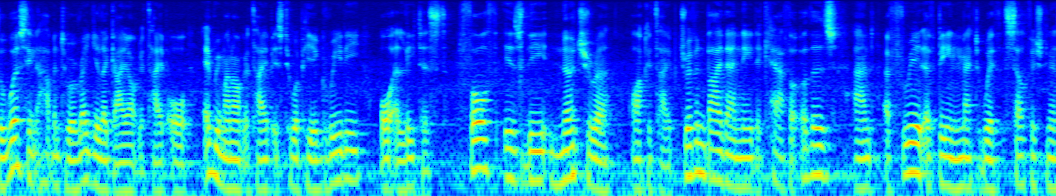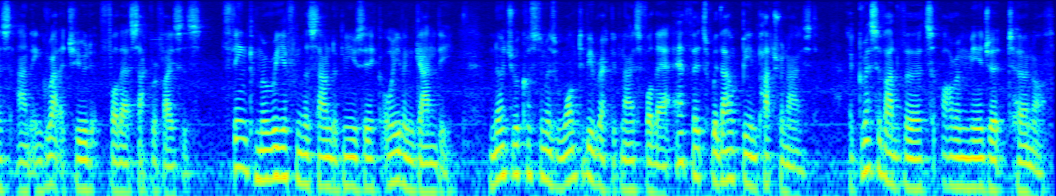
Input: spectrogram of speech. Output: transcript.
The worst thing that happened to a regular guy archetype or everyman archetype is to appear greedy or elitist. Fourth is the nurturer archetype, driven by their need to care for others and afraid of being met with selfishness and ingratitude for their sacrifices. Think Maria from The Sound of Music or even Gandhi. Nurturer customers want to be recognized for their efforts without being patronized. Aggressive adverts are a major turn-off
